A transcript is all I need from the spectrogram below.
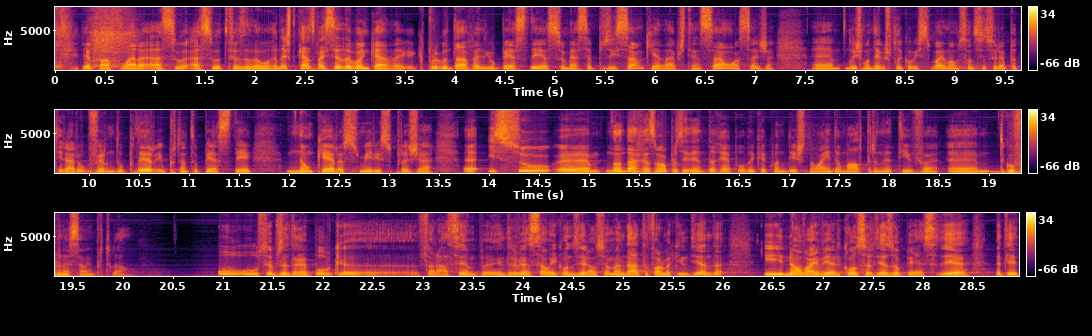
é para apelar à sua, à sua defesa da honra. Neste caso vai ser da bancada, que perguntava-lhe o PSD assume essa posição, que é da abstenção, ou seja, Luís Montenegro explicou isso bem, uma moção de censura é para tirar o governo do poder e, portanto, o PSD não quer assumir isso para já. isso não dá razão ao Presidente da República quando diz que não há ainda uma alternativa de governação em Portugal? O, o Sr. Presidente da República eh, fará sempre a intervenção e conduzirá o seu mandato da forma que entenda e não vai ver, com certeza, o PSD a ter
